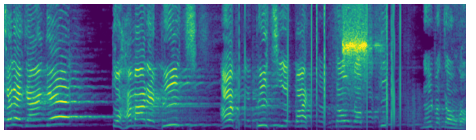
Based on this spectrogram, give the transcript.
चले जाएँगे तो हमारे बीच आपके बीच ये बात मैं बताऊँगा बाकी नहीं बताऊँगा।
